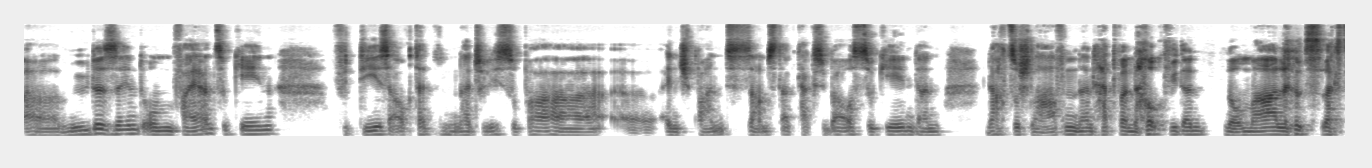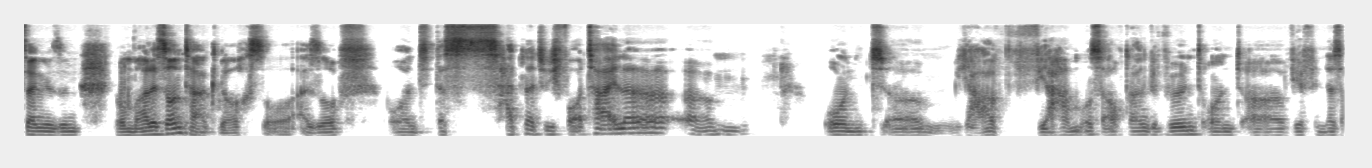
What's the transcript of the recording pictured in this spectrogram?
äh, müde sind, um feiern zu gehen, für die ist auch natürlich super äh, entspannt, Samstag tagsüber auszugehen, dann nachzuschlafen, dann hat man auch wieder normales, sagen wir, sind normales Sonntag noch so. Also und das hat natürlich Vorteile. Ähm, und ähm, ja, wir haben uns auch daran gewöhnt und äh, wir finden das.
